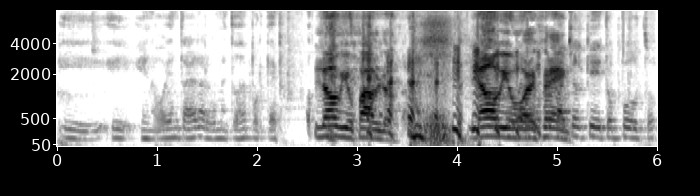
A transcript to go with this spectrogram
y, y- y no voy a entrar en argumentos de por qué. Love you, Pablo. Love you, boyfriend. Michael Keaton, puto.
